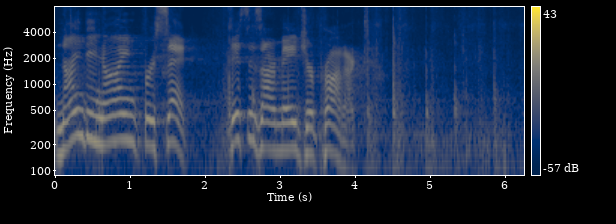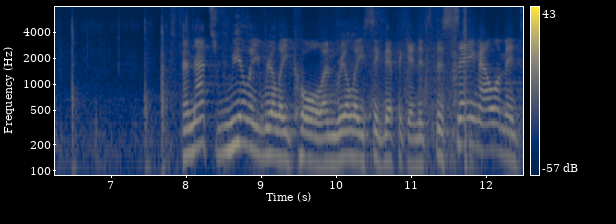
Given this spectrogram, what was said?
99%. This is our major product. And that's really, really cool and really significant. It's the same element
